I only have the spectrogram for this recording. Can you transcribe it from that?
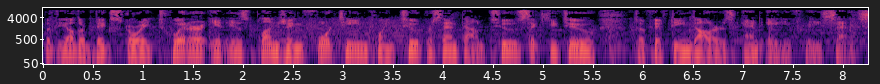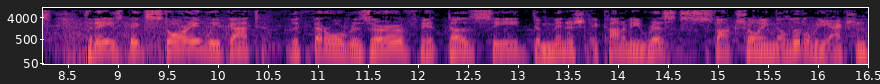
But the other big story, Twitter, it is plunging 14.2% down 262 to $15.83. Today's big story, we've got the Federal Reserve. It does see diminished economy risks, stock showing a little reaction.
